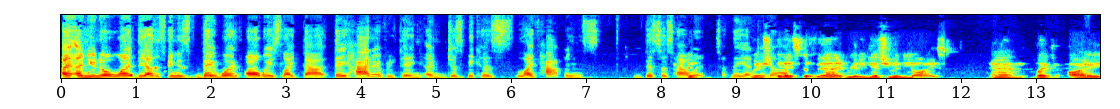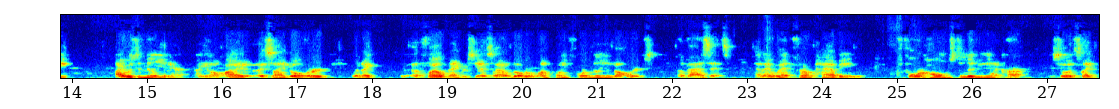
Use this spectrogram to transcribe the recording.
And, and you know what? The other thing is they weren't always like that. They had everything, and just because life happens, this is how it they when ended shit up. hits the fan, it really gets you in the eyes. And like I, I was a millionaire. You know, I I signed over when I uh, filed bankruptcy. I signed over 1.4 million dollars of assets, and I went from having four homes to living in a car. So it's like,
